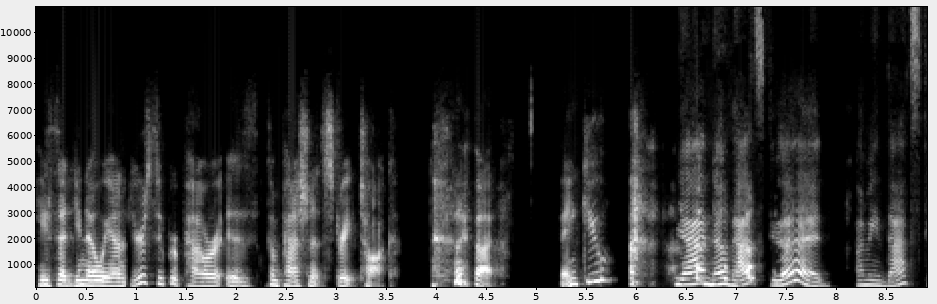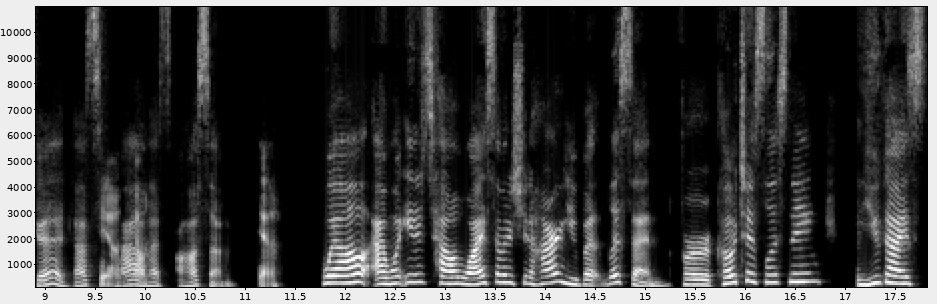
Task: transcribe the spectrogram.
he said, you know, anne your superpower is compassionate, straight talk. I thought, thank you. yeah, no, that's good. I mean, that's good. That's yeah. wow, that's awesome. Yeah. Well, I want you to tell why somebody should hire you, but listen, for coaches listening, you guys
